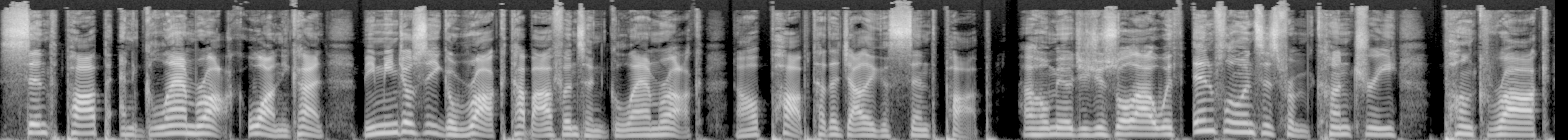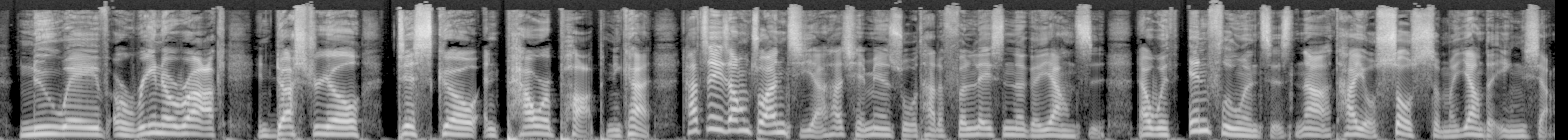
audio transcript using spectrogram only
synth pop and glam rock，哇，你看，明明就是一个 rock，它把它分成 glam rock，然后 pop，它再加了一个 synth pop。它后面又继续说啦，with influences from country, punk rock, new wave, arena rock, industrial, disco and power pop。你看他这一张专辑啊，他前面说他的分类是那个样子。那 with influences，那他有受什么样的影响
